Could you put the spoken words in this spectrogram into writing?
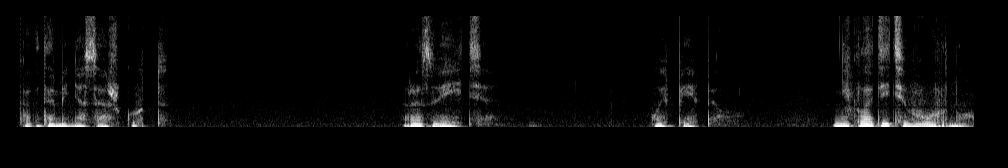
Когда меня сожгут, развейте мой пепел, не кладите в урну.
